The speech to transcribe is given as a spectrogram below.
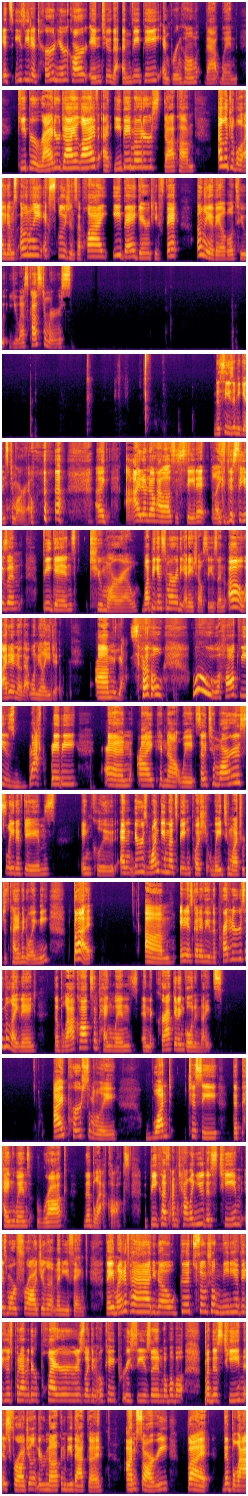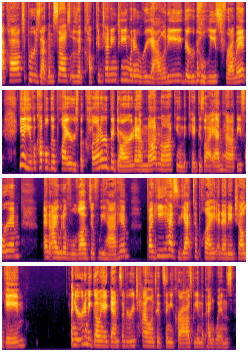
it's easy to turn your car into the MVP and bring home that win. Keep your ride or die alive at ebaymotors.com. Eligible items only, exclusions apply, eBay guaranteed fit, only available to U.S. customers. The season begins tomorrow. like I don't know how else to state it. Like the season begins tomorrow. What begins tomorrow? The NHL season. Oh, I didn't know that. Well, Neil, you do. Um, yeah. So, woo, hockey is back, baby, and I cannot wait. So tomorrow's slate of games include, and there is one game that's being pushed way too much, which is kind of annoying me, but um, it is going to be the Predators and the Lightning, the Blackhawks and Penguins, and the Kraken and Golden Knights. I personally want to see the Penguins rock the Blackhawks because I'm telling you, this team is more fraudulent than you think. They might have had, you know, good social media videos put out of their players, like an okay preseason, blah, blah, blah. But this team is fraudulent. They're not going to be that good. I'm sorry, but the Blackhawks present themselves as a cup contending team when in reality they're the least from it. Yeah, you have a couple good players, but Connor Bedard, and I'm not knocking the kid because I am happy for him and I would have loved if we had him, but he has yet to play an NHL game. And you're going to be going against a very talented Sidney Crosby and the Penguins.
